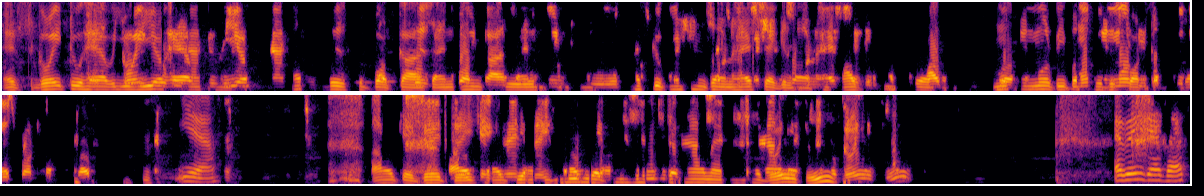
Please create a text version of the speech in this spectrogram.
It's great to have you here. And This podcast. I'm going to ask you questions on hashtag. and how More and more people to this podcast. Yeah. Okay, great, great. Okay, great, I great. really appreciate your time and have a great. I didn't get that.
